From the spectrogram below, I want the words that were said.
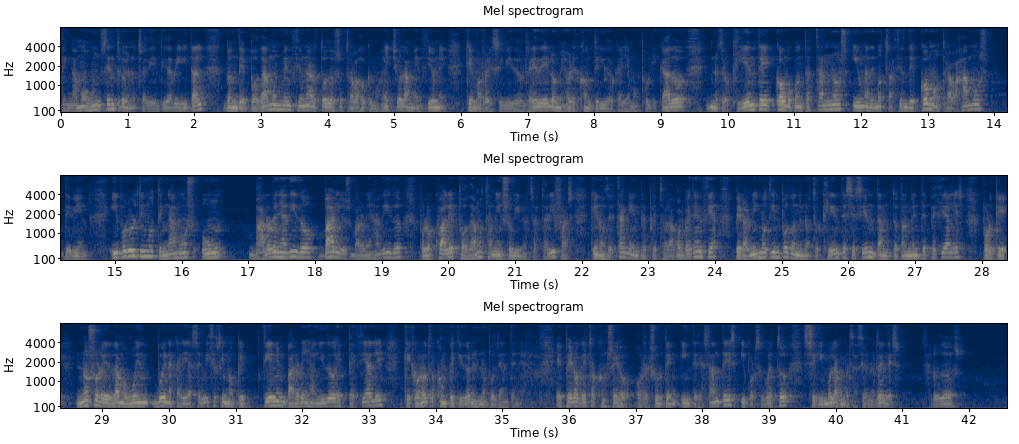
tengamos un centro de nuestra identidad digital donde podamos mencionar todos esos trabajos que hemos hecho, las menciones que hemos recibido en redes, los mejores contenidos que hayamos publicado, nuestros clientes, cómo contactarnos y una demostración de cómo trabajamos de bien. Y por último, tengamos un valor añadido, varios valores añadidos, por los cuales podamos también subir nuestras tarifas, que nos destaquen respecto a la competencia, pero al mismo tiempo donde nuestros clientes se sientan totalmente especiales, porque no solo les damos buena calidad de servicio, sino que tienen valores añadidos especiales que con otros competidores no podrían tener. Espero que estos consejos os resulten interesantes y por supuesto seguimos la conversación en redes. Saludos.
